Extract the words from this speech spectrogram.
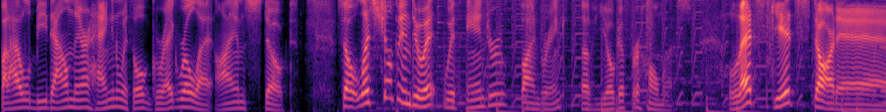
but i will be down there hanging with old greg rollett i am stoked. So let's jump into it with andrew beinbrink of yoga for homeless. Let's get started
